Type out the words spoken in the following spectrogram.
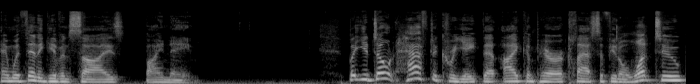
and within a given size by name. But you don't have to create that iComparer class if you don't want to.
